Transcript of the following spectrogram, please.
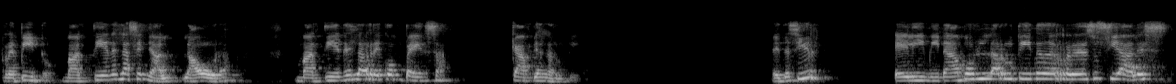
Repito, mantienes la señal, la hora, mantienes la recompensa, cambias la rutina. Es decir, eliminamos la rutina de redes sociales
